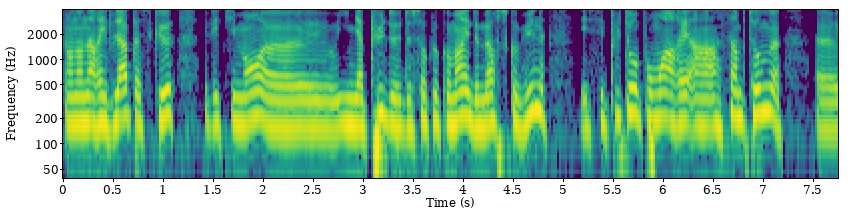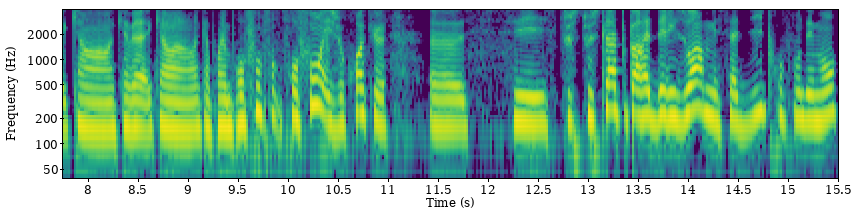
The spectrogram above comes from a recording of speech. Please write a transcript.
mais on en arrive là parce que, effectivement, euh, il n'y a plus de, socle commun et de mœurs communes. Et c'est plutôt pour moi un, symptôme euh, qu'un qu qu qu problème profond, profond. Et je crois que euh, tout, tout cela peut paraître dérisoire, mais ça dit profondément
